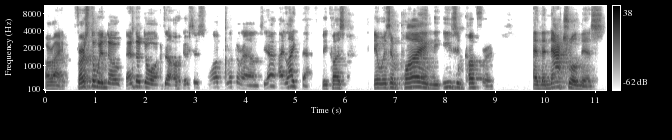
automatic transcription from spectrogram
all right, first the window, then the door. No, it's just walk, look around. Yeah, I like that because it was implying the ease and comfort and the naturalness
